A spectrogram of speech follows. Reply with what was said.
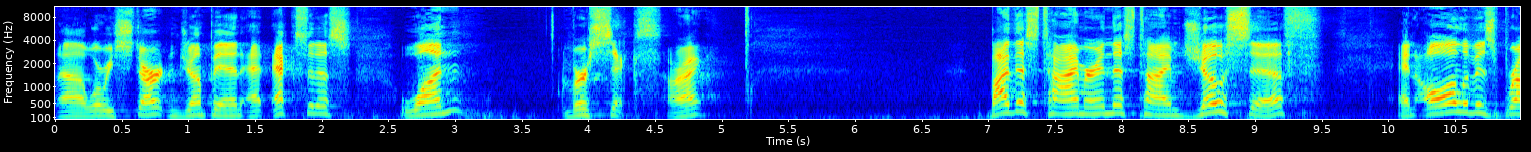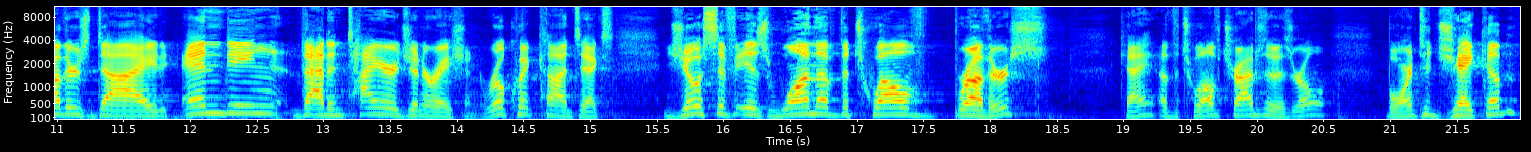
uh, where we start and jump in at Exodus 1, verse 6. All right? By this time, or in this time, Joseph and all of his brothers died, ending that entire generation. Real quick context Joseph is one of the 12 brothers, okay, of the 12 tribes of Israel, born to Jacob,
